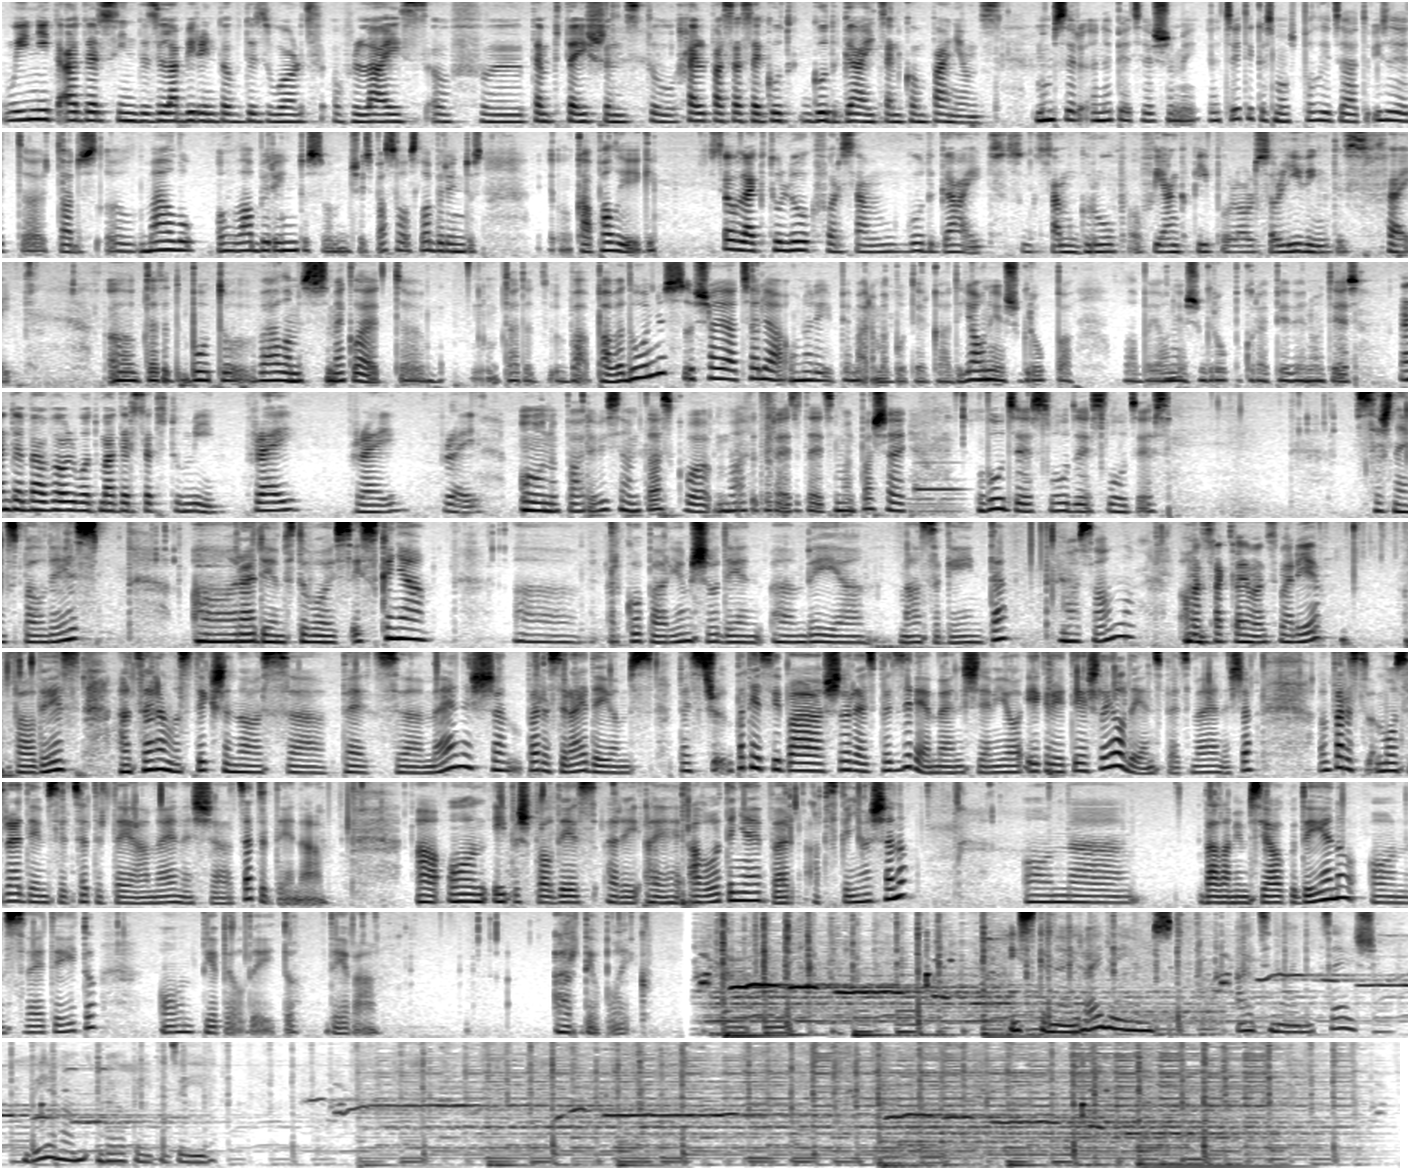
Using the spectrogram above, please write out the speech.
we need others in this labyrinth of this world of lies, of uh, temptations to help us as a good good guides and companions. Mums ir nepieciešami citi, kas mums palīdzētu iziet uh, tādus uh, melu labirintus un šīs pasaules labirintus uh, kā palīgi. So, like to look for some good guide, some group of young people also living this faith. Uh, Tātad būtu vēlams meklēt uh, tātad, va- pavadoņus šajā ceļā, un arī, piemēram, varbūt ir kāda jauniešu grupa, laba jauniešu grupa, kurai pievienoties. And above all, what Mother said to me pray, pray, pray. Un pāri visam tas, ko Māte Terēza teica man pašai, lūdzies, lūdzies, lūdzies. Sirsnīgs paldies! Uh, Raidījums tuvojas izskaņā. Uh, ar kopā ar jums šodien uh, bija māsa Ginta. Māsa Anna, Un- Masa Clemens Maria. Paldies! Ceram uz tikšanos pēc mēneša. Parasti raidījums pēc, šo- patiesībā šoreiz pēc diviem mēnešiem, jo iekrīt tieši lieldienas pēc mēneša. Un parasti mūsu raidījums ir 4. mēneša ceturtdienā. Un īpaši paldies arī Aijai Avotiņai par apskaņošanu. Un vēlam jums jauku dienu un svētītu un piepildītu Dievā ar divpalīgu. Izskanēja raidījums Aicinājuma ceļš, dievam veltīta dzīve.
